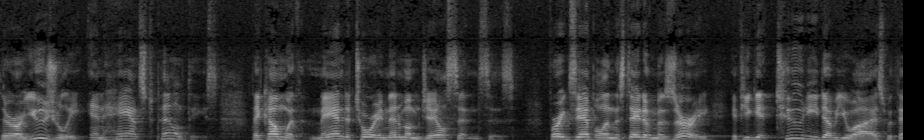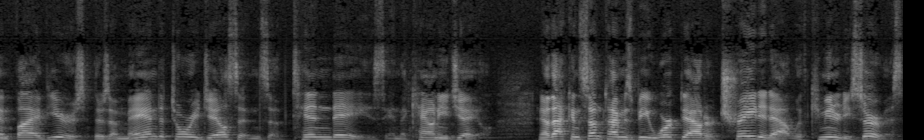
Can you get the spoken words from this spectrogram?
there are usually enhanced penalties. They come with mandatory minimum jail sentences, for example, in the state of Missouri, if you get two DWIs within five years, there's a mandatory jail sentence of 10 days in the county jail. Now, that can sometimes be worked out or traded out with community service,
